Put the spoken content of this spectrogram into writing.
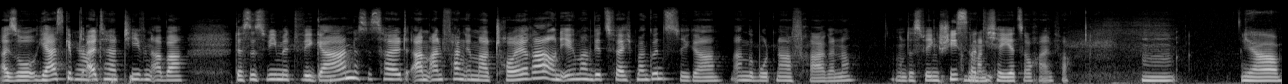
Also ja, es gibt Ja. Alternativen, aber das ist wie mit vegan. Das ist halt am Anfang immer teurer und irgendwann wird es vielleicht mal günstiger. Angebot, Nachfrage, ne? Und deswegen schießen Aber die- manche jetzt auch einfach. Ja.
